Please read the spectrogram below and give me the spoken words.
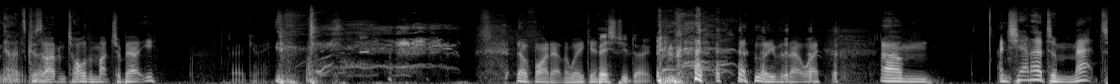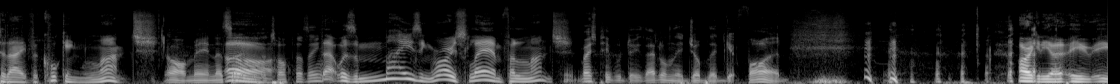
No, it's because. I haven't told them much about you. Okay. They'll find out in the weekend. Best you don't. Leave it that way. Um, And shout out to Matt today for cooking lunch. Oh man, that's Oh, over the top. I think That was amazing. Roast lamb for lunch. most people do that on their job, they'd get fired. I reckon he, he, he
